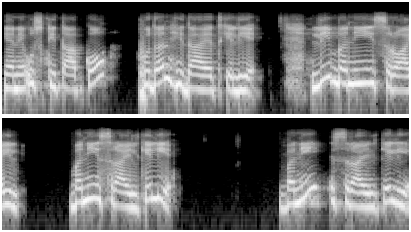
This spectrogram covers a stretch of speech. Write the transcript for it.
یعنی اس کتاب کو ہدن، ہدایت کے لیے۔ لی بنی اسرائیل بنی اسرائیل کے لیے۔ بنی اسرائیل کے لیے۔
